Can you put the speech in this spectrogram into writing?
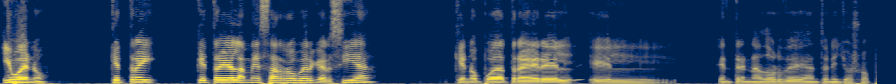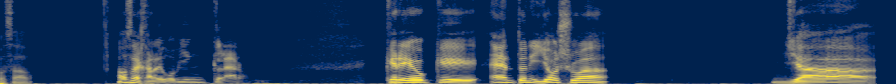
Y bueno, ¿qué trae, qué trae a la mesa Robert García que no pueda traer el, el entrenador de Anthony Joshua pasado? Vamos a dejar algo bien claro. Creo que Anthony Joshua ya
